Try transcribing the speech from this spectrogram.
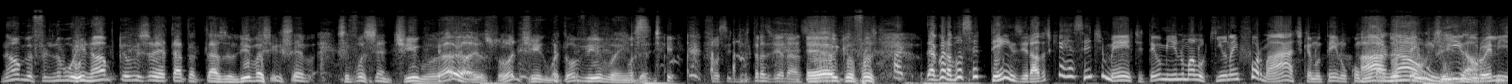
Não, meu filho, não morri não, porque eu vi seu retrato atrás do livro, achei que você, você fosse antigo. Eu, eu sou antigo, mas estou vivo ainda. fosse de, fosse de outras gerações. É, que eu fosse... Ah, Agora, você tem, Ziraldo, acho que é recentemente, tem um menino maluquinho na informática, não tem no computador, não, tem um sim, livro, não, ele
